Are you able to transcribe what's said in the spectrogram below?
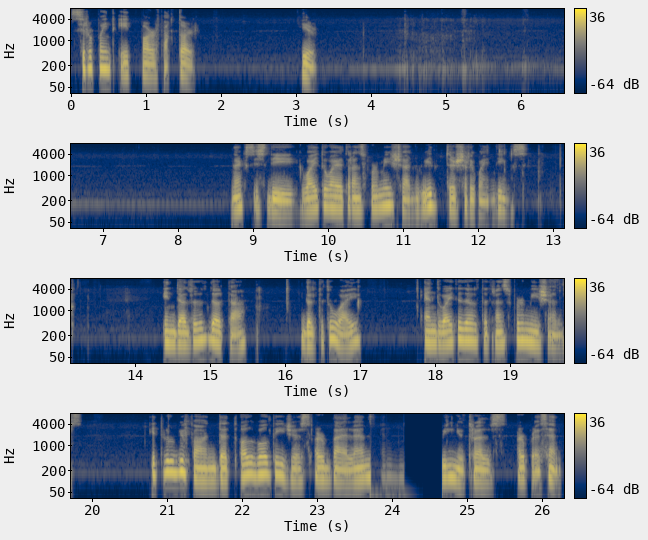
0.8 power factor. Here. Next is the Y to Y transformation with tertiary windings. In delta to delta, delta to Y, and Y to delta transformations, it will be found that all voltages are balanced and neutrals are present.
